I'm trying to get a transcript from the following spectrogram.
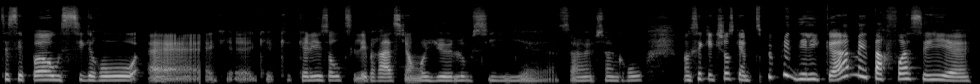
Tu sais, c'est pas aussi gros que, les autres célébrations. Yule aussi, c'est un, un, gros. Donc, c'est quelque chose qui est un petit peu plus délicat, mais parfois, c'est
